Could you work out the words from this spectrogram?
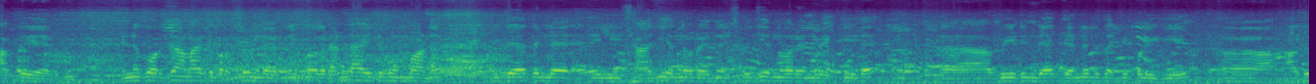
ആക്കുകയായിരുന്നു. പിന്നെ കുറച്ച് നാളായിട്ട് പ്രശ്നമില്ലായിരുന്നു. ഇപ്പോൾ രണ്ടാഴ്ച മുമ്പാണ് ഇദ്ദേഹത്തിന്റെ ഈ ഷാജി എന്ന് പറയുന്ന ശിവജി എന്ന് പറയുന്ന വ്യക്തിയുടെ വീടിന്റെ ജനൽ തട്ടിപ്പൊളിക്കുകയും അത്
